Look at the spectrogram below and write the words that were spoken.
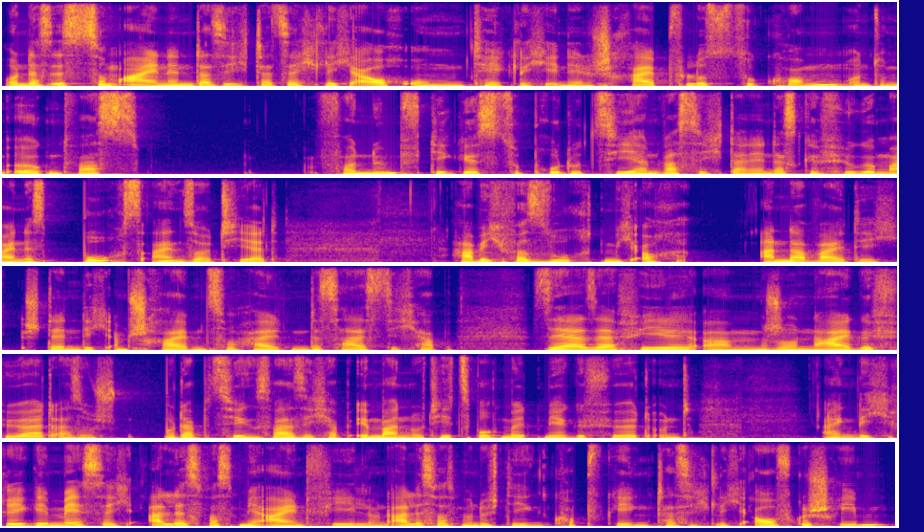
Und das ist zum einen, dass ich tatsächlich auch, um täglich in den Schreibfluss zu kommen und um irgendwas Vernünftiges zu produzieren, was sich dann in das Gefüge meines Buchs einsortiert, habe ich versucht, mich auch anderweitig ständig am Schreiben zu halten. Das heißt, ich habe sehr, sehr viel ähm, Journal geführt, also oder beziehungsweise ich habe immer ein Notizbuch mit mir geführt und eigentlich regelmäßig alles, was mir einfiel und alles, was mir durch den Kopf ging, tatsächlich aufgeschrieben.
